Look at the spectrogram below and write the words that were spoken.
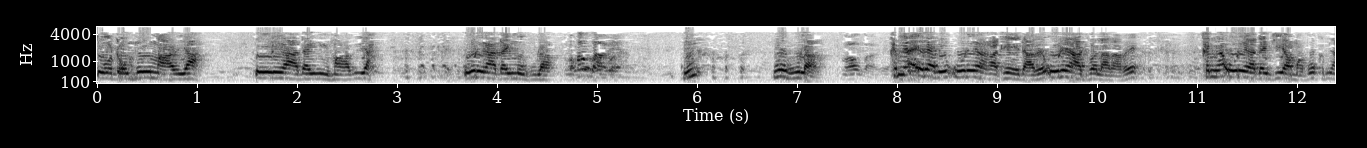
တော်တော်မွေးမှာဗျာဦးရအတိုင်းနေမှာဗျာဦးရအတိုင်းမဟုတ်ဘူးလားမဟုတ်ပါဗျာဟင်မဟုတ်ဘူးလားမဟုတ်ပါဗျာခင်ဗျအဲ့ဒါလေးဦးရဟာထည့်တာပဲဦးရဟာထွက်လာတာပဲခင်ဗျဦးရအတိုင်းကြည့်ရမှာပေါ့ခင်ဗျ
